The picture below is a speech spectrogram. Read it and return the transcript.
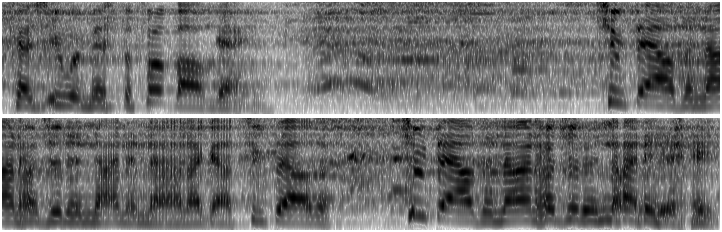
because you would miss the football game. 2,999. I got 2,000, 2,998.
